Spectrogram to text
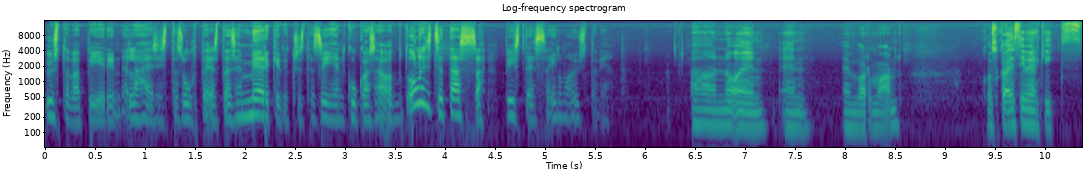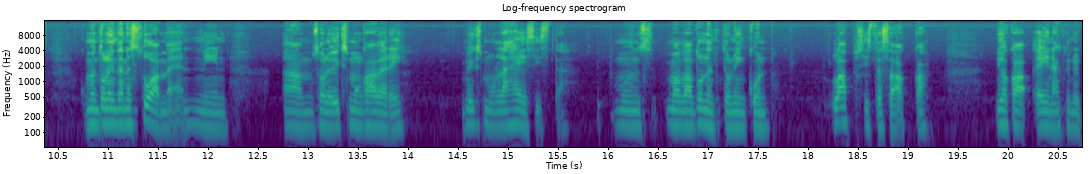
ystäväpiirin läheisistä suhteista ja sen merkityksestä siihen, kuka sä oot. Mutta olisit se tässä pisteessä ilman ystäviä? Uh, no en, en, en varmaan. Koska esimerkiksi kun mä tulin tänne Suomeen, niin um, se oli yksi mun kaveri, yksi mun läheisistä. Mun, me ollaan tunnettu niin kuin lapsista saakka, joka ei näkynyt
